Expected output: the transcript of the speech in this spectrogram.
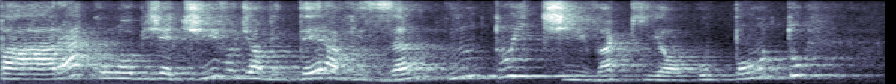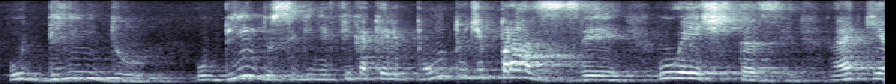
para com o objetivo de obter a visão intuitiva. Aqui, ó, o ponto, o bindo, o bindo significa aquele ponto de prazer, o êxtase, né? que é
